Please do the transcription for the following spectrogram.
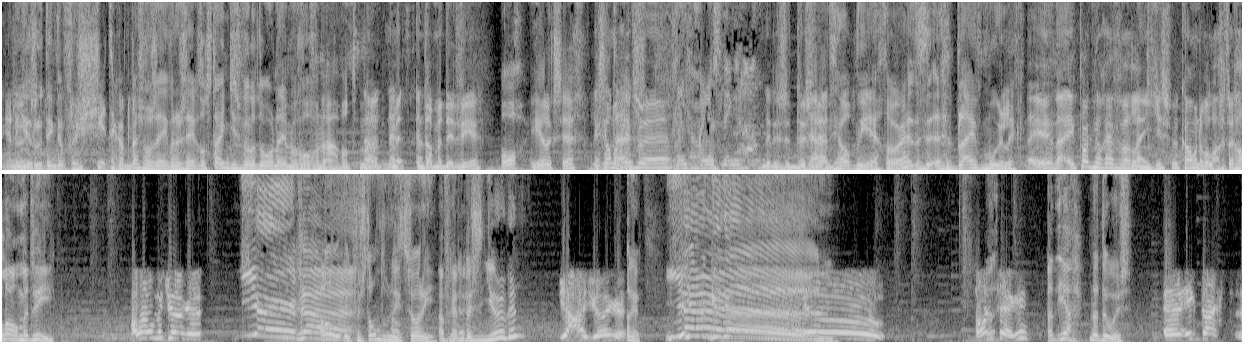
En die Ruud denkt ook van shit, ik had best wel 77 standjes willen doornemen voor vanavond. Maar Nou, met- en dan met dit weer. Oh, heerlijk zeg. Ik zal nog even... eh, dit is het dus. Ja, het helpt niet echt hoor. Het, het blijft moeilijk. Nee, nou, ik pak nog even wat lijntjes. We komen er wel achter. Hallo, met wie? Hallo met Jurgen. Jurgen! Oh, ik verstond hem niet, sorry. Oké, nee. Is het Jurgen? Ja, Jurgen. Oké, Jurgen! Zal ik zeggen? Wat, ja, nou doe eens. Eh, ik dacht eh,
